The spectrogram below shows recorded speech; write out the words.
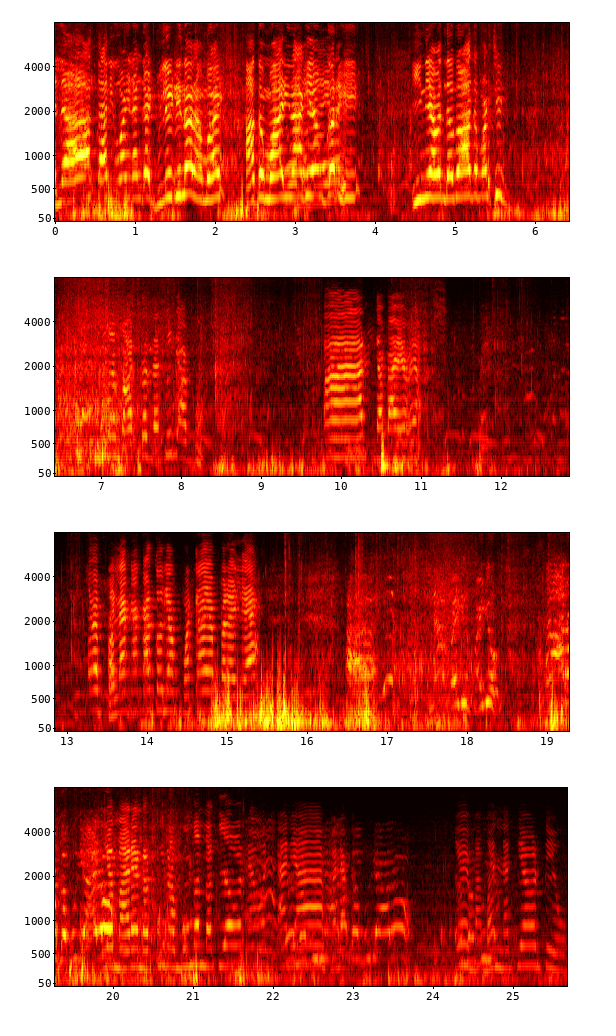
અલ્યા તારી ઓય નંગા ઢુલેટી ના રમાય આ તો મારી નાખી એમ કરી ઈને હવે દબાવા તો પડશે મારતા નથી. આ દબાય હવે. આ ભલા કાકા તો લ્યા પટાયા પડે લ્યા. ના પડ્યું પડ્યું આરો કપૂરી આયો લે, મારે નથી રમવું, નથી આવડતું. ભલા કપૂરી આરો એ મને નથી આવડતી એવું.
